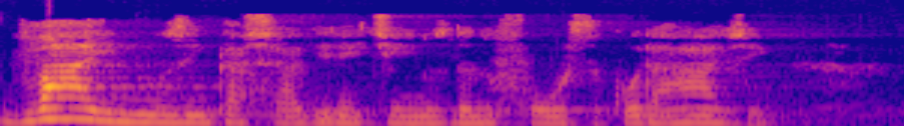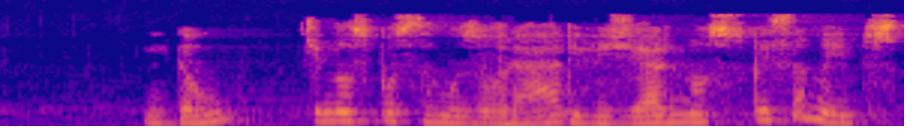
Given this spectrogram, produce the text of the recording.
vai nos encaixar direitinho, nos dando força, coragem, Então, que nós possamos orar e vigiar nossos pensamentos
